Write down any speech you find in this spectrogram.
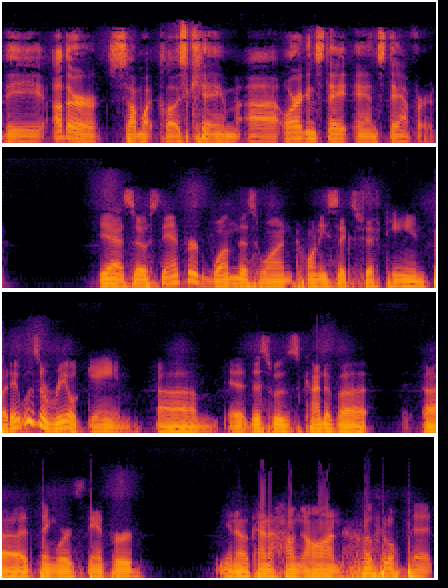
the other somewhat close game, uh, Oregon State and Stanford. Yeah, so Stanford won this one 26-15, but it was a real game. Um, it- this was kind of a, uh thing where Stanford, you know, kind of hung on a little bit.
